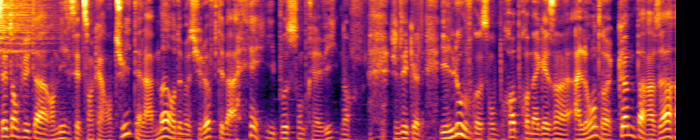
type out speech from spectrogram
Sept ans plus tard, en 1748, à la mort de Monsieur Loft, eh ben, il pose son préavis. Non, je déconne. Il ouvre son propre magasin à Londres, comme par hasard,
